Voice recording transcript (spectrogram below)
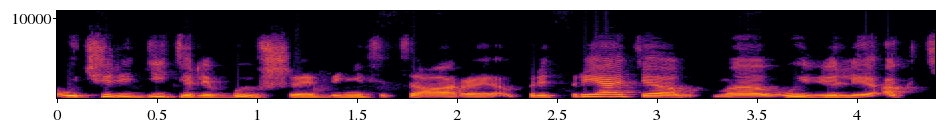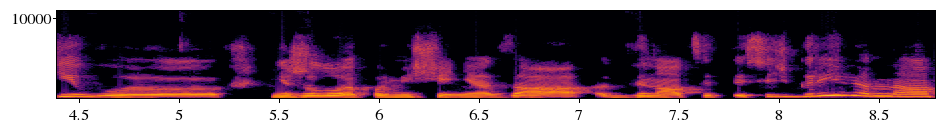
учредители, бывшие бенефициары предприятия вывели актив, нежилое помещение за 12 тысяч гривен,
